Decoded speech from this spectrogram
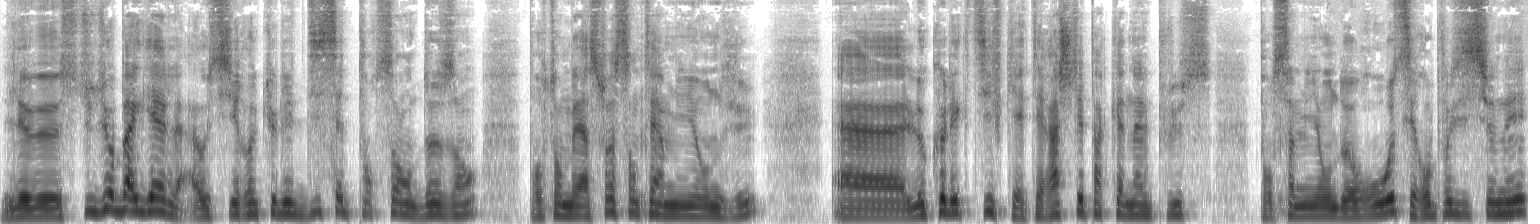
Le studio Bagel a aussi reculé de 17% en deux ans pour tomber à 61 millions de vues. Euh, le collectif qui a été racheté par Canal Plus pour 5 millions d'euros s'est repositionné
